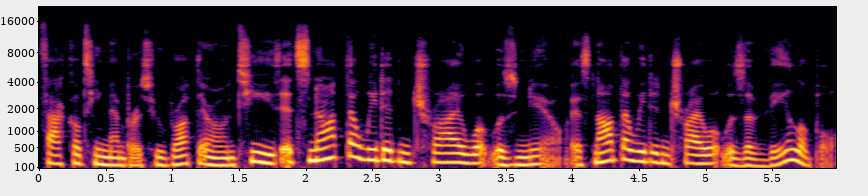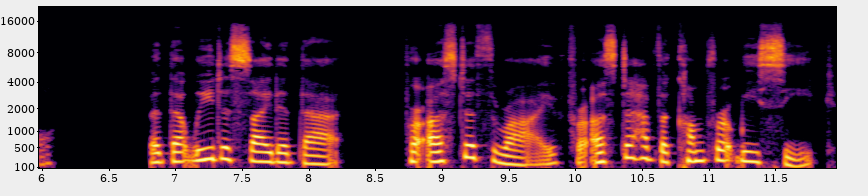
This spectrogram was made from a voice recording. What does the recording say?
faculty members who brought their own teas. It's not that we didn't try what was new. It's not that we didn't try what was available, but that we decided that for us to thrive, for us to have the comfort we seek,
